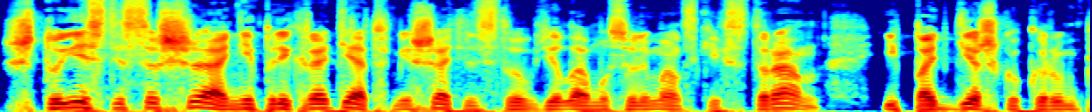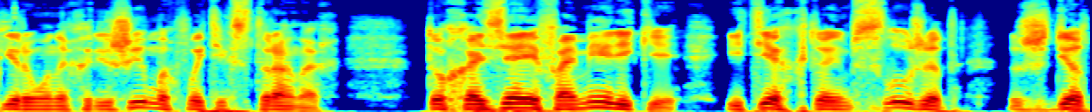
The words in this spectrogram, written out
что если США не прекратят вмешательство в дела мусульманских стран и поддержку коррумпированных режимов в этих странах, то хозяев Америки и тех, кто им служит, ждет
